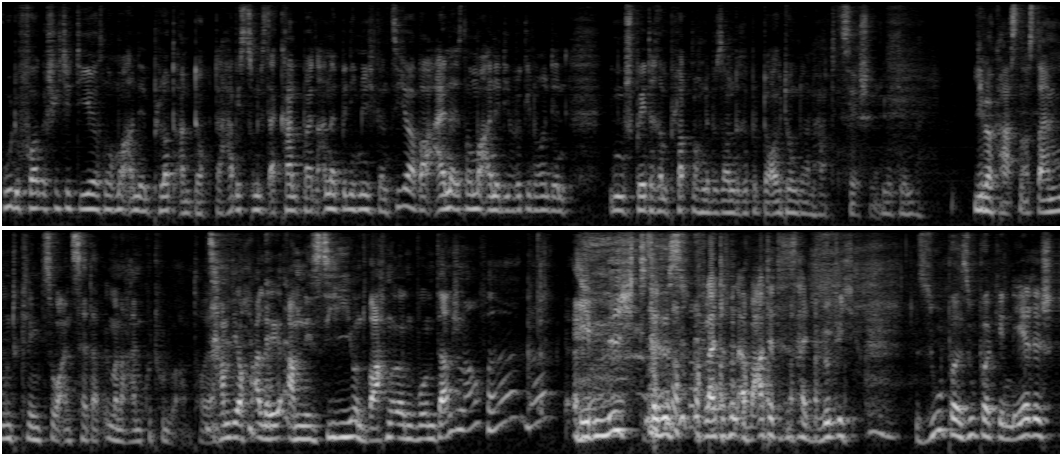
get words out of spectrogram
gute Vorgeschichte, die jetzt nochmal an den Plot andockt. Da habe ich es zumindest erkannt. Bei den anderen bin ich mir nicht ganz sicher, aber einer ist nochmal eine, die wirklich noch in den, in den späteren Plot noch eine besondere Bedeutung dann hat. Sehr schön. Lieber Carsten, aus deinem Mund klingt so ein Setup immer nach einem Cthulhu-Abenteuer. Haben die auch alle Amnesie und wachen irgendwo im Dungeon auf? Nein? Eben nicht. Das ist vielleicht, was man erwartet. Das ist halt wirklich super, super generisch.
